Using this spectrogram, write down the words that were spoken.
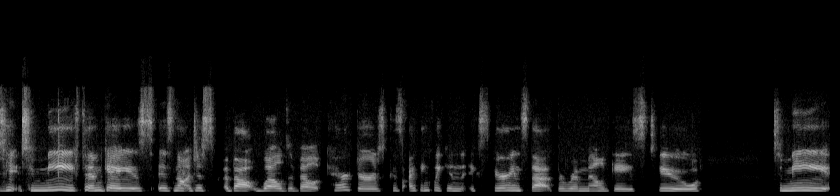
to, hmm. to me fem gaze is not just about well developed characters because i think we can experience that through male gaze too to me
